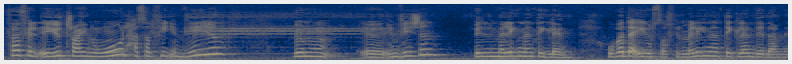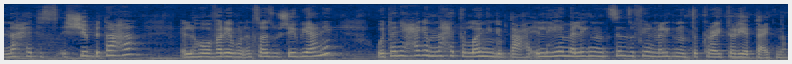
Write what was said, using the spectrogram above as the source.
ففي ال uterine wall حصل فيه invasion. invasion بال malignant gland وبدأ يوصف. ال malignant gland ده من ناحية ال shape بتاعها اللي هو variable in size و shape يعني. وتاني حاجة من ناحية ال lining بتاعها اللي هي malignant cells وفيها ال malignant criteria بتاعتنا.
